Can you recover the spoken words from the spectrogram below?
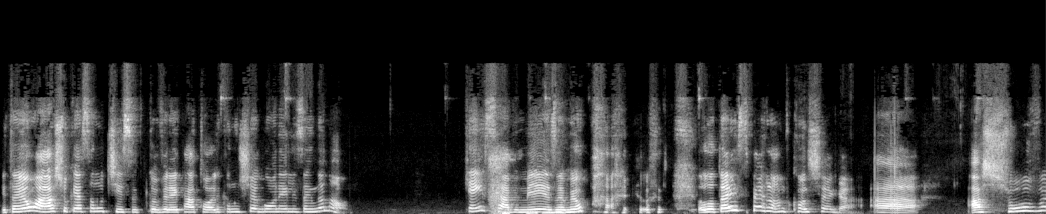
Então, eu acho que essa notícia que eu virei católica não chegou neles ainda, não. Quem sabe mesmo é meu pai. Eu estou até esperando quando chegar a, a chuva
